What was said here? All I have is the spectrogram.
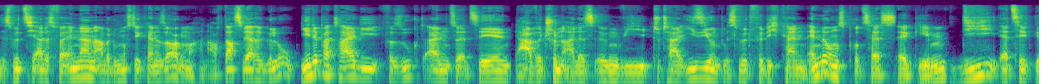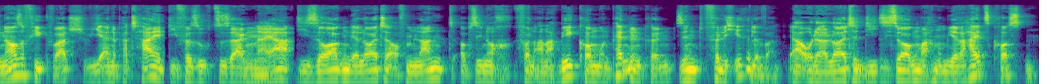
es wird sich alles verändern, aber du musst dir keine Sorgen machen. Auch das wäre gelogen. Jede Partei, die versucht, einem zu erzählen, ja, wird schon alles irgendwie total easy und es wird für dich keinen Änderungsprozess äh, geben, die erzählt genauso viel Quatsch wie eine Partei, die versucht zu sagen, naja, die Sorgen der Leute auf dem Land, ob sie noch von A nach B kommen und pendeln können, sind völlig irrelevant. Ja, oder Leute, die sich Sorgen machen um ihre Heizkosten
